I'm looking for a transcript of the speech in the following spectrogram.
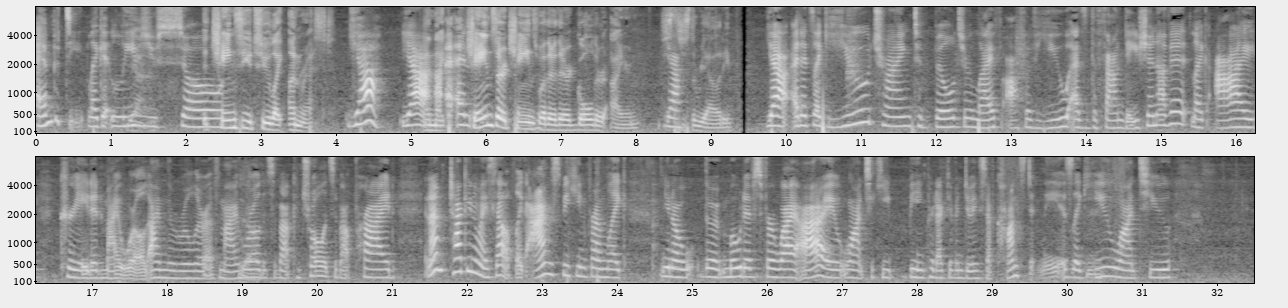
empty. Like it leaves yeah. you so it chains you to like unrest. Yeah. Yeah. And like and, chains are chains whether they're gold or iron. It's yeah. just the reality yeah, and it's like you trying to build your life off of you as the foundation of it. Like I created my world. I'm the ruler of my yeah. world. It's about control, it's about pride. And I'm talking to myself. Like I'm speaking from like, you know, the motives for why I want to keep being productive and doing stuff constantly is like mm. you want to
